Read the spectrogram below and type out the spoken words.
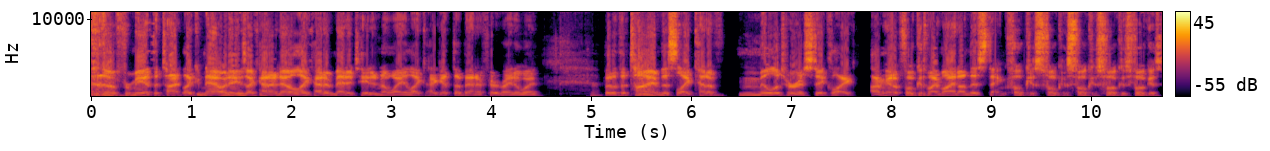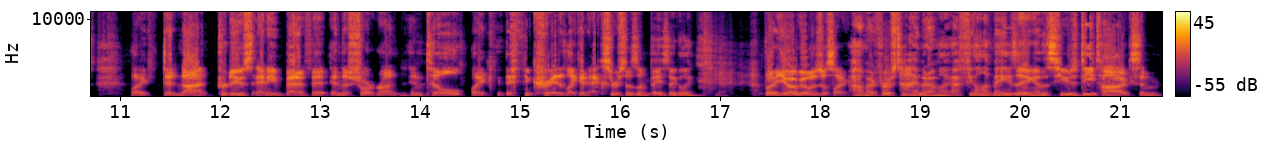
for me at the time like nowadays i kind of know like how to meditate in a way like i get the benefit right away sure. but at the time this like kind of militaristic like i'm going to focus my mind on this thing focus focus focus focus focus like did not produce any benefit in the short run until like it created like an exorcism basically yeah. but yoga was just like oh my first time and i'm like i feel amazing and this huge detox and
